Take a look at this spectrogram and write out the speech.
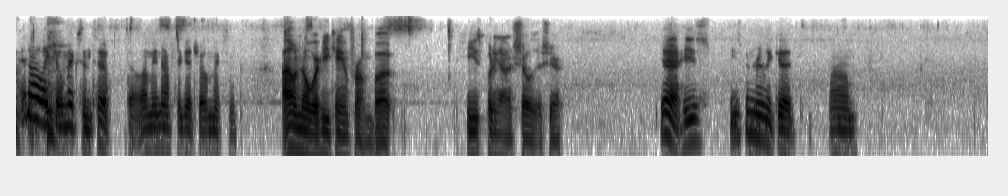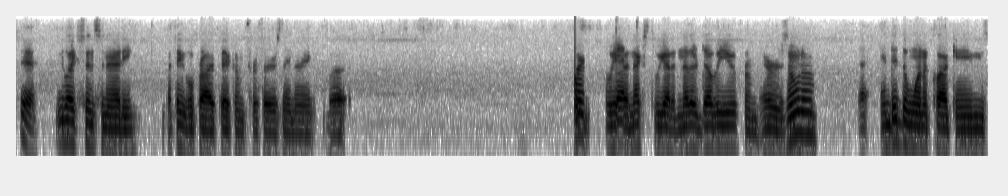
and I like Joe Mixon too. Don't let me not forget Joe Mixon. I don't know where he came from, but he's putting on a show this year. Yeah, he's he's been really good. Um, yeah, we like Cincinnati. I think we'll probably pick them for Thursday night, but we got next. We got another W from Arizona ended the one o'clock games.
